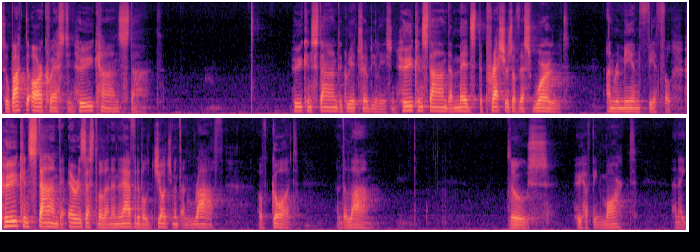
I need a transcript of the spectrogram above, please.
So, back to our question who can stand? Who can stand the great tribulation? Who can stand amidst the pressures of this world and remain faithful? Who can stand the irresistible and inevitable judgment and wrath of God and the Lamb? Those who have been marked and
